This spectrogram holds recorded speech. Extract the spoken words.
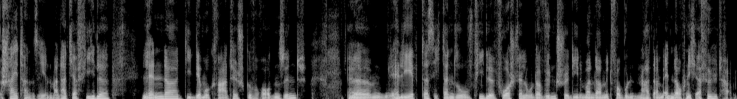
Scheitern sehen. Man hat ja viele Länder, die demokratisch geworden sind, ähm, erlebt, dass sich dann so viele Vorstellungen oder Wünsche, die man damit verbunden hat, am Ende auch nicht erfüllt haben.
